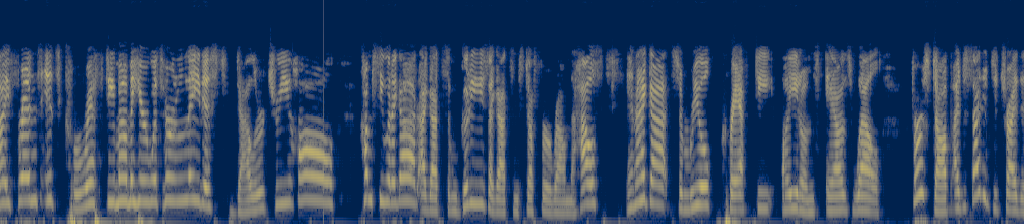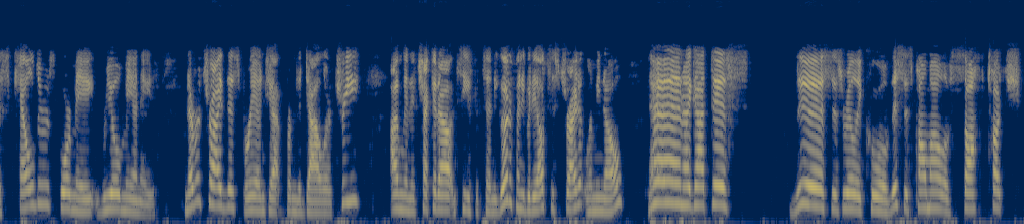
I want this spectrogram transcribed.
Hi friends, it's Crafty Mama here with her latest Dollar Tree haul. Come see what I got. I got some goodies, I got some stuff for around the house, and I got some real crafty items as well. First up, I decided to try this Calder's Gourmet Real Mayonnaise. Never tried this brand yet from the Dollar Tree. I'm going to check it out and see if it's any good. If anybody else has tried it, let me know. Then I got this this is really cool. This is Palmolive Soft Touch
